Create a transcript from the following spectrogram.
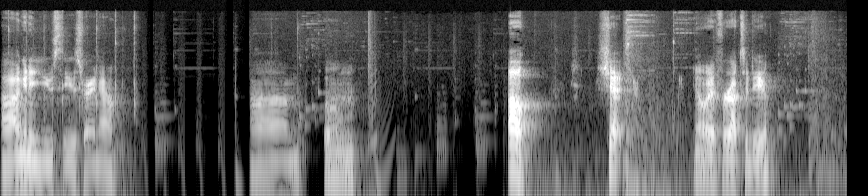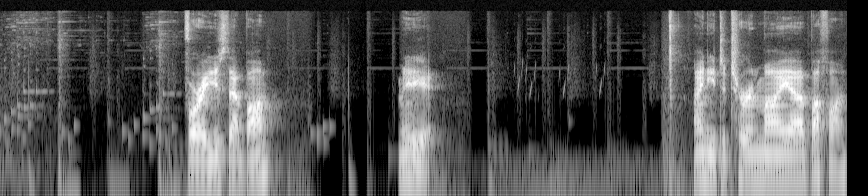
Uh, I'm going to use these right now. Um, boom. Oh! Shit. You know what I forgot to do? Before I use that bomb? I'm an idiot. I need to turn my uh, buff on.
